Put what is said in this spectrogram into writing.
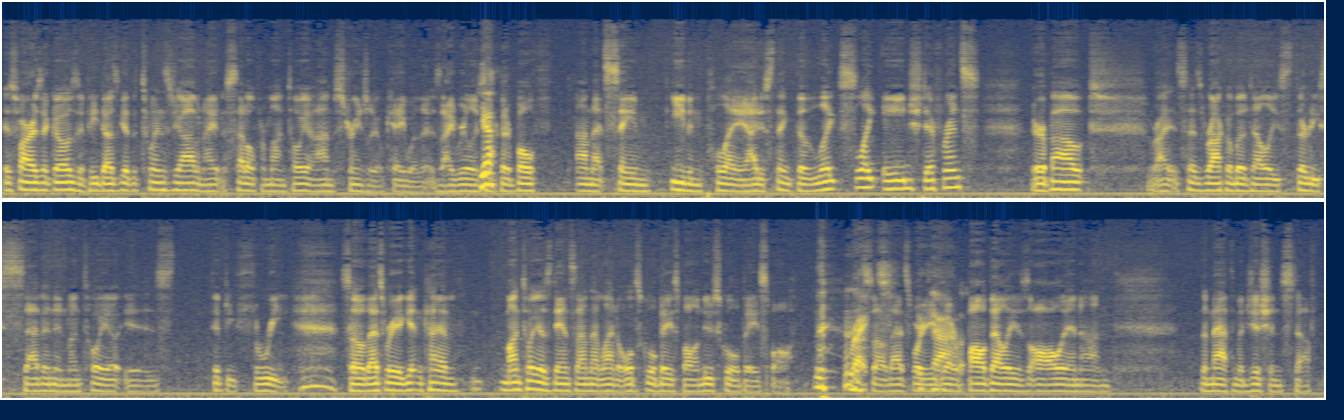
As far as it goes, if he does get the Twins job and I had to settle for Montoya, I'm strangely okay with it. As I really Yeah. think they're both on that same even play. I just think the light, slight age difference. They're about right. It says Rocco Baldelli's 37 and Montoya is 53. So that's where you're getting kind of Montoya's dancing on that line of old school baseball and new school baseball. Right. so that's where you Exactly. where Baldelli is all in on the mathematician stuff.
